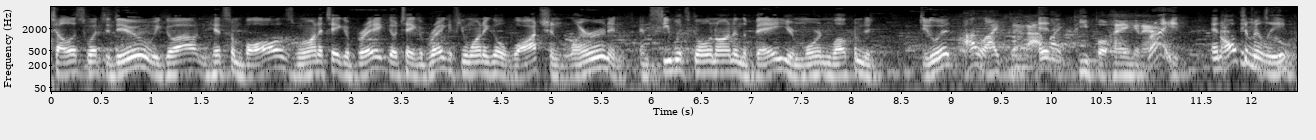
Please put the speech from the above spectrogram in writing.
tell us what to do. We go out and hit some balls. We want to take a break. Go take a break. If you want to go watch and learn and, and see what's going on in the bay you're more than welcome to do it I like that. I And- like people hanging out. Right. And I ultimately, cool.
